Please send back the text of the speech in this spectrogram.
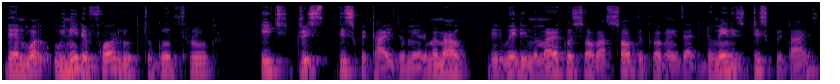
then what we need a for loop to go through each discretized domain. Remember the way the numerical solver solved the problem is that the domain is discretized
